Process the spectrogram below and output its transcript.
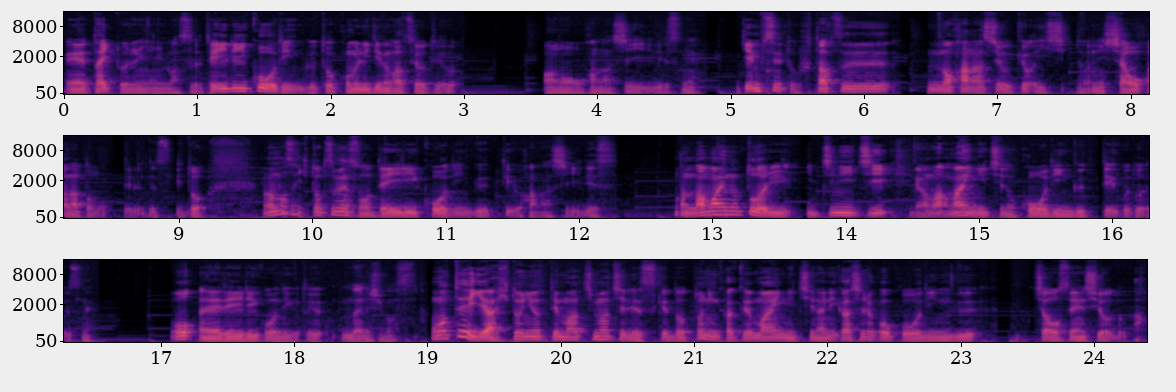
えー、タイトルにあります、デイリーコーディングとコミュニティの活用というあのお話ですね。厳密に言うと2つの話を今日一緒にしちゃおうかなと思ってるんですけど、まあ、まず1つ目そのデイリーコーディングっていう話です。まあ、名前の通り、1日、毎日のコーディングっていうことですね。を、えー、デイリーコーディングと呼んだりします。この定義は人によってまちまちですけど、とにかく毎日何かしらこうコーディング、挑戦しようとか、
